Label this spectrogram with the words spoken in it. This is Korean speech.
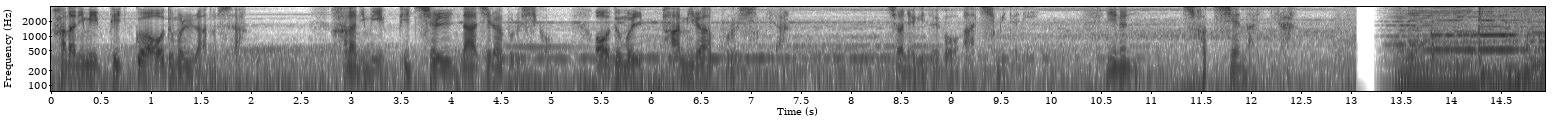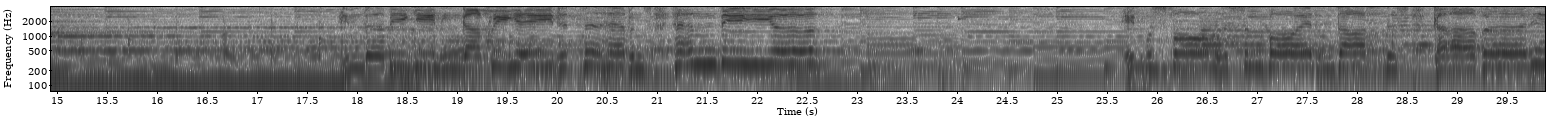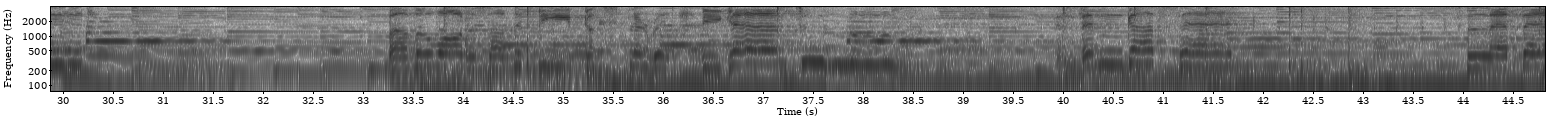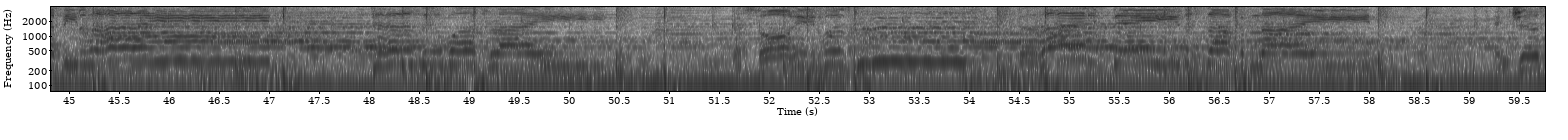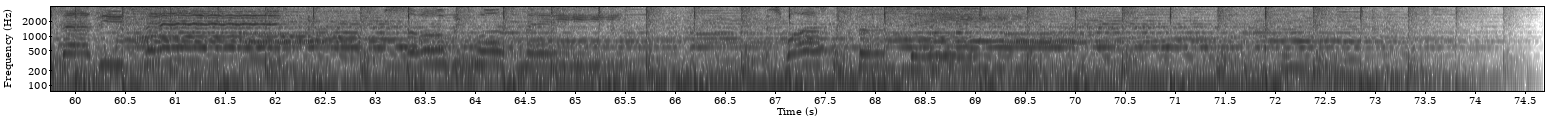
하나님이 빛과 어둠을 나누사 하나님이 빛을 낮이라 부르시고 어둠을 밤이라 부르시니라. 저녁이 되고 아침이 되니 이는 첫째 날이니라. In the beginning, God created the heavens and the earth. It was formless and void, and darkness covered it. But the waters of the deep, God's Spirit began to move. And then God said, Let there be light and there was light. God saw it was good, just as He said, so it was made. This was the first day.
